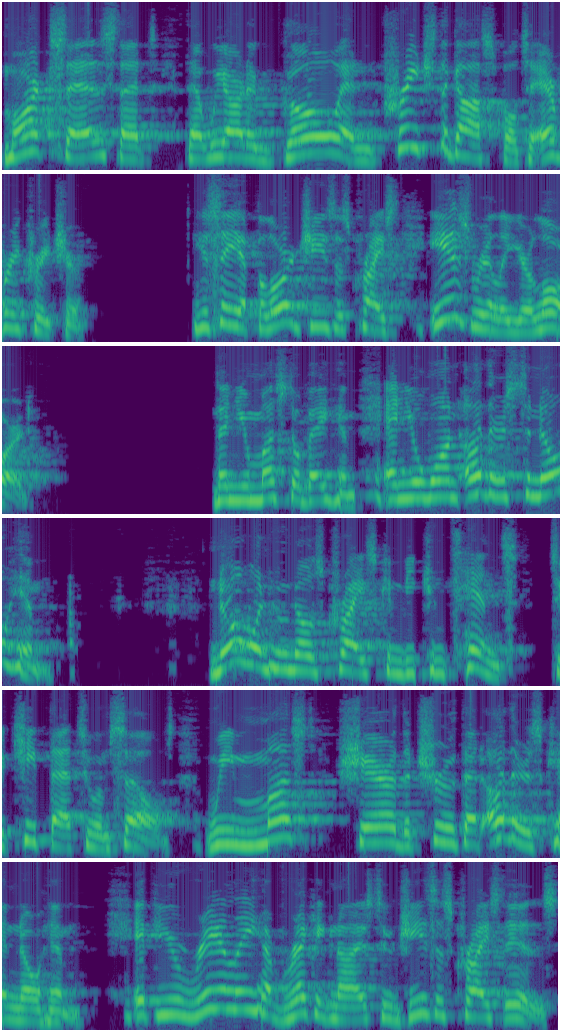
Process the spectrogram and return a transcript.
Mark says that, that we are to go and preach the gospel to every creature. You see, if the Lord Jesus Christ is really your Lord, then you must obey him and you'll want others to know him. No one who knows Christ can be content to keep that to themselves. We must share the truth that others can know him. If you really have recognized who Jesus Christ is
